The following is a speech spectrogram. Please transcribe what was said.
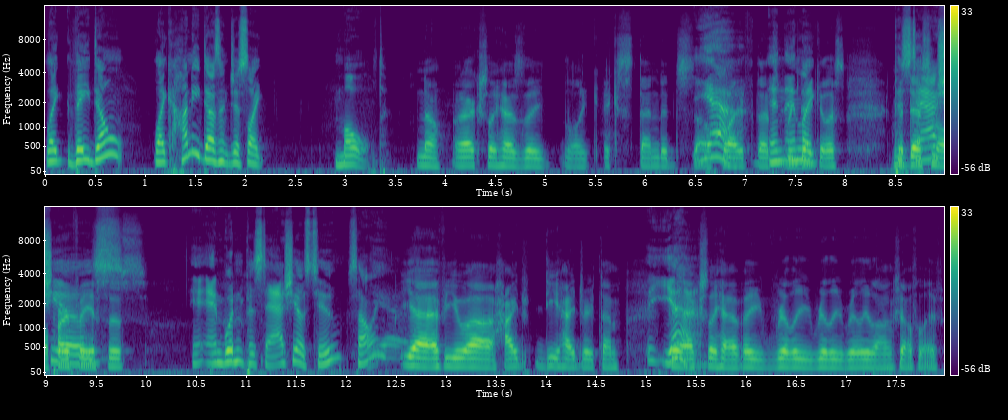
Like they don't like honey doesn't just like mold. No, it actually has the like extended shelf Yeah, life. That's and- and, like, ridiculous. Medicinal pistachios- purposes. A- And wouldn't pistachios too, Sully? Yeah, if you uh, hyd- dehydrate them, Yeah. they actually have a really, really, really long shelf life.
